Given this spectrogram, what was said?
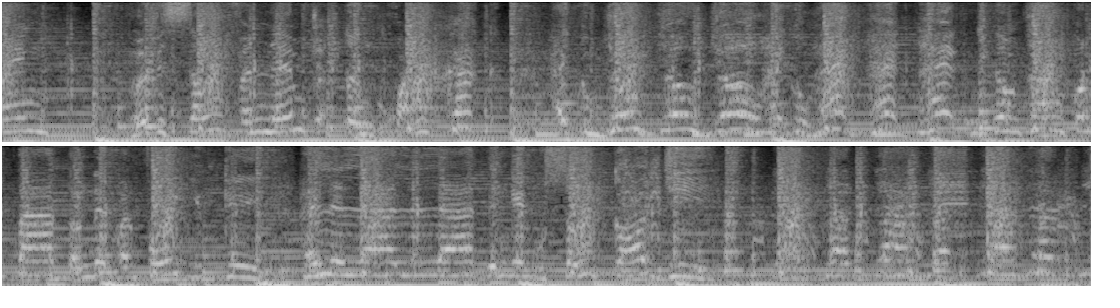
Gian bởi vì sống phải nếm trọn từng khoảnh khắc. Hãy cùng yo yo yo hãy cùng hát hát hát những âm thanh con ta tận đây phản phối diệu kỳ. Hãy la la la la, để nghe cuộc sống có gì. La la la la la la la.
